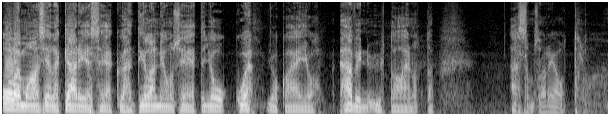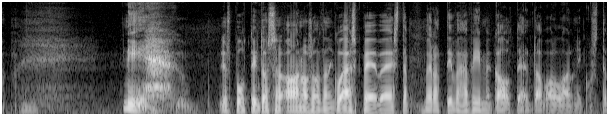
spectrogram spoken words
olemaan siellä kärjessä ja kyllähän tilanne on se, että joukkue, joka ei ole hävinnyt yhtä ainutta SM-sarjaottelua. Niin, jos puhuttiin tuossa Aan osalta niin kuin SPVstä, verrattiin vähän viime kauteen tavallaan niin kuin sitä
